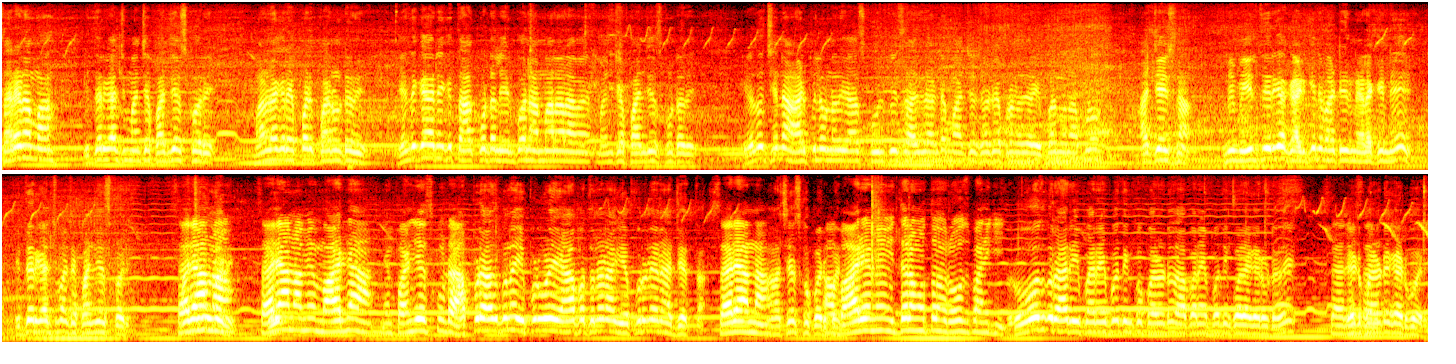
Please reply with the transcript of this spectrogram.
సరేనమ్మా. ఇద్దరు కలిసి మంచిగా పని చేసుకోరి. మన దగ్గర ఎప్పటికి పని ఉంటుంది. ఎందుకంటే నీకు తాక్కుంటా లేనిపోయిన అమ్మానాలు ఆమె మంచిగా పని చేసుకుంటుంది? ఏదో చిన్న ఆడపిల్ల ఉన్నది కదా స్కూల్ ఫీజు అది అంటే మంచిగా చోట ఎప్పుడు ఉన్నది ఇబ్బంది ఉన్నప్పుడు అది చేసిన. మీ మీరు తిరిగి గడికిని పట్టి నెలకిని ఇద్దరు కలిసి మంచిగా పని చేసుకోరి. సరే అన్న. సరే అన్న మేము మారినా నేను పని చేసుకుంటా. అప్పుడు ఆదుకున్నా ఇప్పుడు కూడా ఆపతున్నా నాకు ఎప్పుడు నేను అది చేస్తా. సరే అన్న. చేసుకో పని మా. భార్య మేము ఇద్దరం మొత్తం రోజు పనికి. రోజుకు రారు ఈ పని అయిపోతే ఇంకో పని ఉంటుంది ఆ పని అయిపోతే ఇంకో దగ్గర ఉంటుంది. సరే పని ఉంటే గడిపోయి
